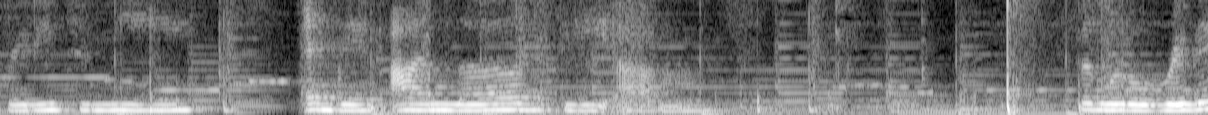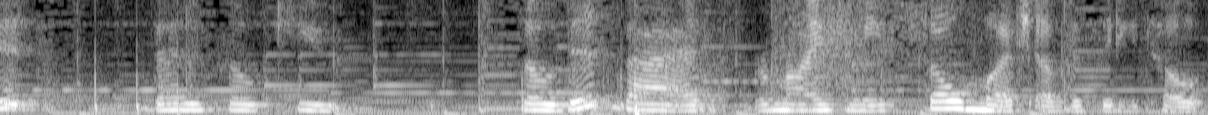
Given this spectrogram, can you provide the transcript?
pretty to me. And then I love the um, the little rivets that is so cute. So this bag reminds me so much of the City Tote,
